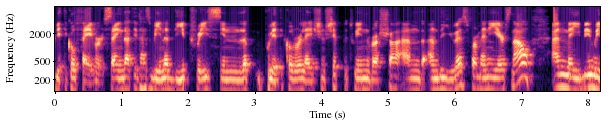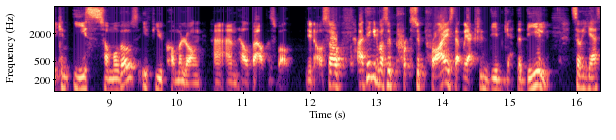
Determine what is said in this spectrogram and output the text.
political favor, saying that it has been a deep freeze in the political relationship between Russia and, and the US for many years now. And maybe we can ease some of those if you come along uh, and help out as well you know. So i think it was a pr- surprise that we actually did get the deal. So he has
